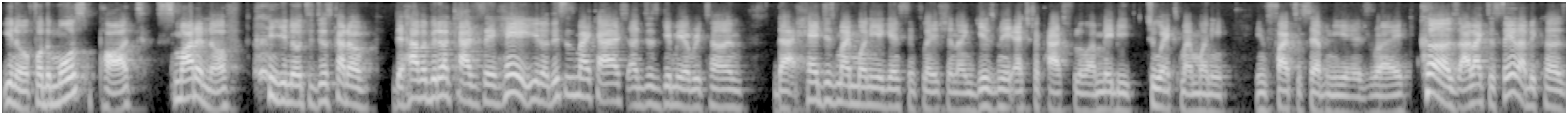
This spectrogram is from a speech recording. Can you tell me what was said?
you know, for the most part, smart enough, you know, to just kind of they have a bit of cash and say, hey, you know, this is my cash and just give me a return that hedges my money against inflation and gives me extra cash flow and maybe 2x my money in five to seven years, right? Because I like to say that because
